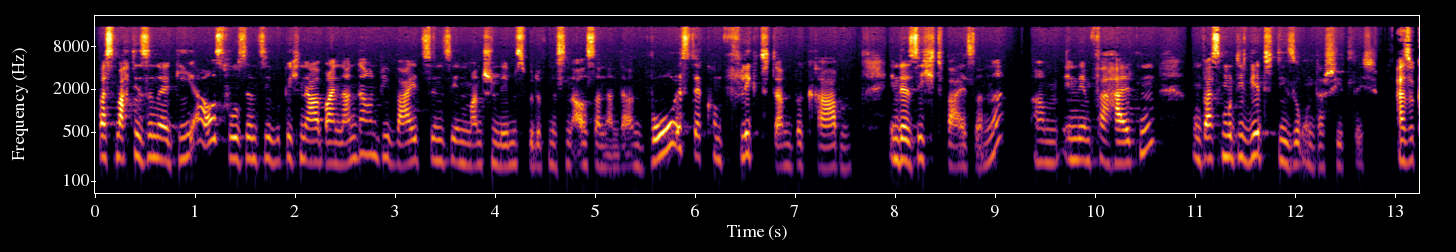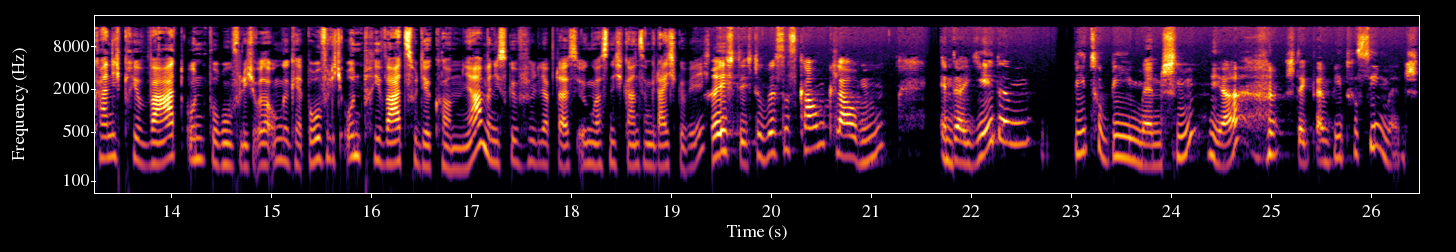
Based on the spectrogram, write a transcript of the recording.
Was macht die Synergie aus? Wo sind sie wirklich nah beieinander und wie weit sind sie in manchen Lebensbedürfnissen auseinander? Und wo ist der Konflikt dann begraben? In der Sichtweise, ne? Ähm, in dem Verhalten und was motiviert diese unterschiedlich? Also kann ich privat und beruflich oder umgekehrt, beruflich und privat zu dir kommen, ja? Wenn ich das Gefühl habe, da ist irgendwas nicht ganz im Gleichgewicht. Richtig, du wirst es kaum glauben. In der jedem B2B-Menschen, ja, steckt ein B2C-Mensch.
